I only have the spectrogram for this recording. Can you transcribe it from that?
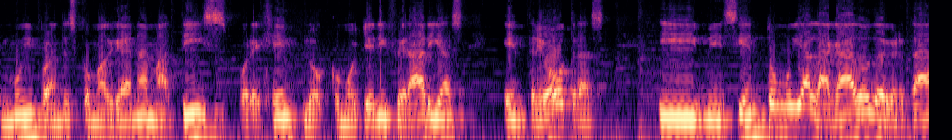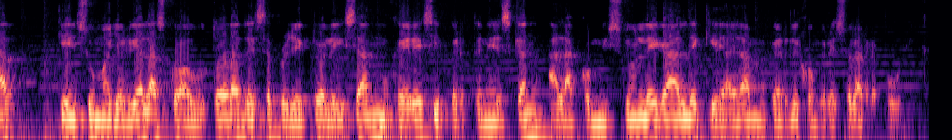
muy importantes como Adriana Matiz, por ejemplo, como Jennifer Arias, entre otras. Y me siento muy halagado de verdad que en su mayoría las coautoras de este proyecto de ley sean mujeres y pertenezcan a la Comisión Legal de Equidad de la Mujer del Congreso de la República.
